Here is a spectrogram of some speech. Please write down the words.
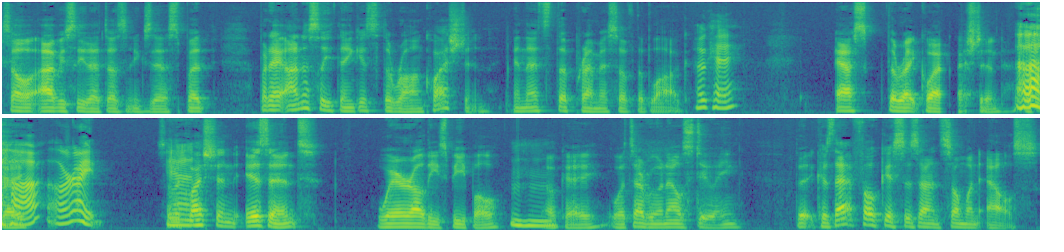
So obviously that doesn't exist, but but I honestly think it's the wrong question, and that's the premise of the blog. Okay. Ask the right question. Okay. Uh huh. All right. So the question isn't where are all these people? Mm-hmm. Okay, what's everyone else doing? Because that focuses on someone else,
